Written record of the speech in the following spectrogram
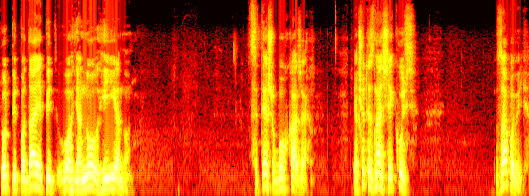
то підпадає під вогняну гієну. Це те, що Бог каже. Якщо ти знаєш якусь заповідь,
